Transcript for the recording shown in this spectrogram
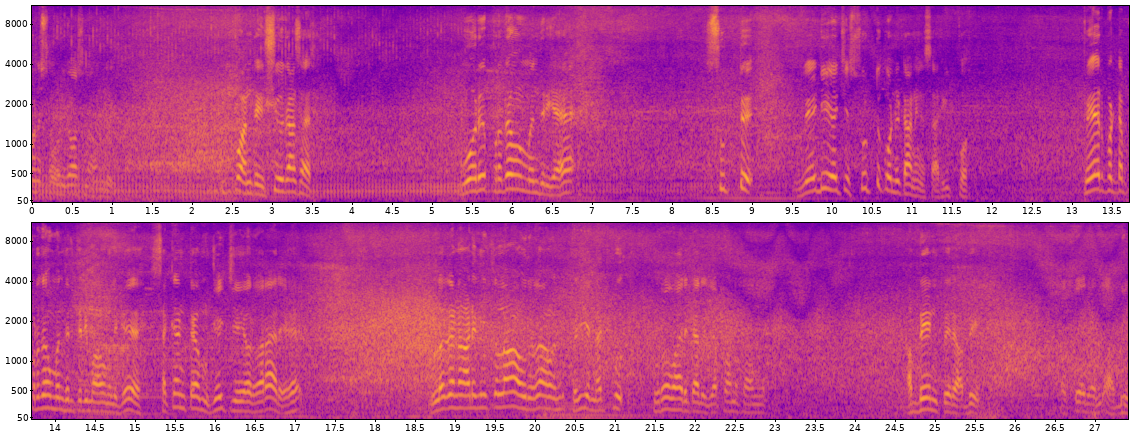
மனசில் ஒரு யோசனை வந்து. இப்போ அந்த இஷ்யூ தான் சார். ஒரு பிரதம மந்திரியை சுட்டு வெடி வச்சு சுட்டு கொண்டுட்டானுங்க சார் இப்போ. பேர்பட்ட பிரதம மந்திரி தெரியுமா அவங்களுக்கு செகண்ட் டேர்ம் ஜெயிச்சு அவர் வராரு. உலக நாடுகளுக்கெல்லாம் அவர் தான் வந்து பெரிய நட்பு உறவாக இருக்கார் ஜப்பானுக்காரங்க அபேன்னு பேர் அபே. அவர் பேர் வந்து அபே.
